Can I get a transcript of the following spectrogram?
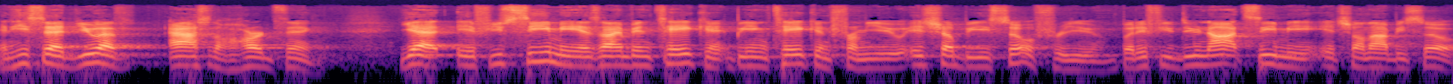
And he said, You have asked a hard thing. Yet, if you see me as I'm been taken, being taken from you, it shall be so for you. But if you do not see me, it shall not be so.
